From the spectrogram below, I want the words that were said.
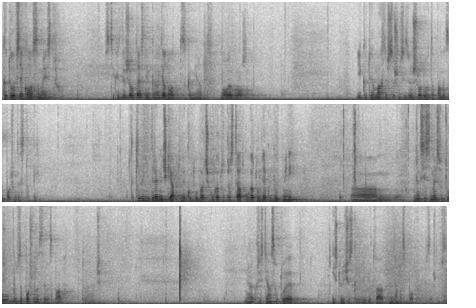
като във всяко на семейство. Стига държал тази снимка на дядо над камината. Много е грозно. И като я махнеш, всъщност изведнъж родовата памет започва да се топи. Такива ни дребнички актове, които обаче, когато представят, когато някой ги отмени, а, някакси семейството започва да се разпада. Това начин. Християнството е историческа религия, това няма спор всъщност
